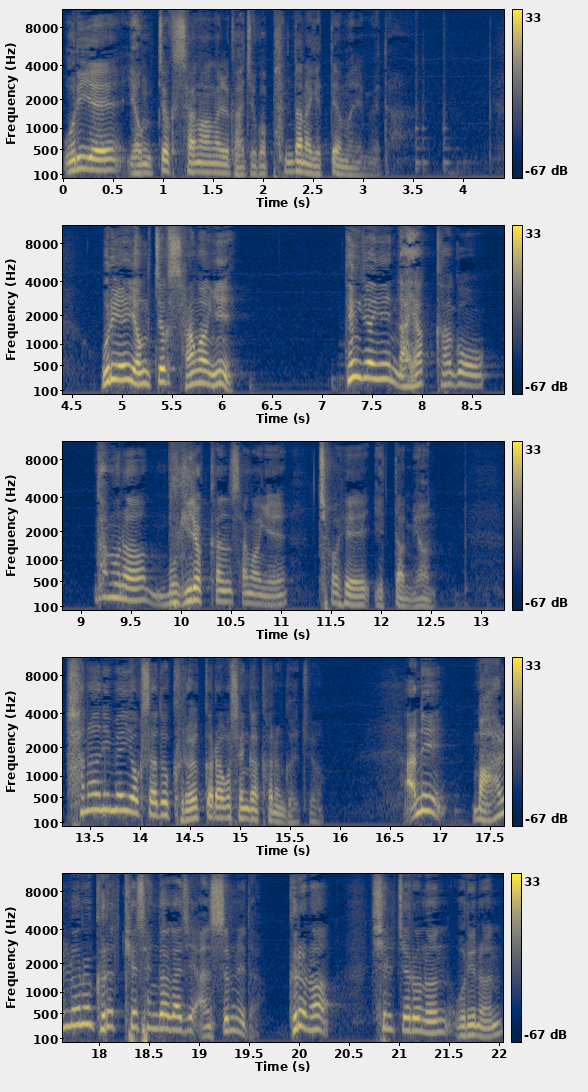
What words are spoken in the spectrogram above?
우리의 영적 상황을 가지고 판단하기 때문입니다. 우리의 영적 상황이 굉장히 나약하고 너무나 무기력한 상황에 처해 있다면 하나님의 역사도 그럴 거라고 생각하는 거죠. 아니, 말로는 그렇게 생각하지 않습니다. 그러나 실제로는 우리는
